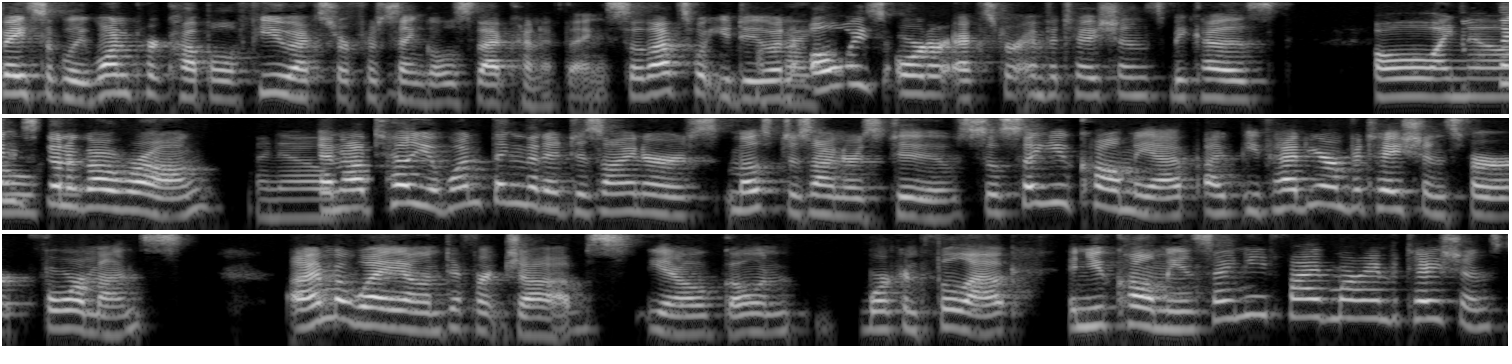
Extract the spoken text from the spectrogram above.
basically one per couple, a few extra for singles, that kind of thing. So that's what you do. Okay. And always order extra invitations because oh, I know things going to go wrong. I know. And I'll tell you one thing that a designers, most designers do. So say you call me up, I, you've had your invitations for four months. I'm away on different jobs, you know, going working full out, and you call me and say, I need five more invitations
